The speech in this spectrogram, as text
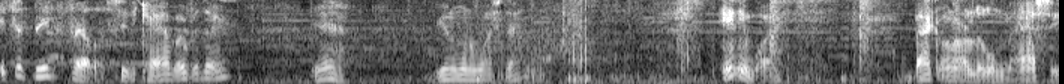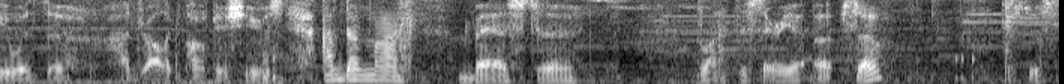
it's a big fella. See the cab over there? Yeah. You're gonna want to watch that one. Anyway, back on our little Massey with the hydraulic pump issues. I've done my best to light this area up. So let's just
